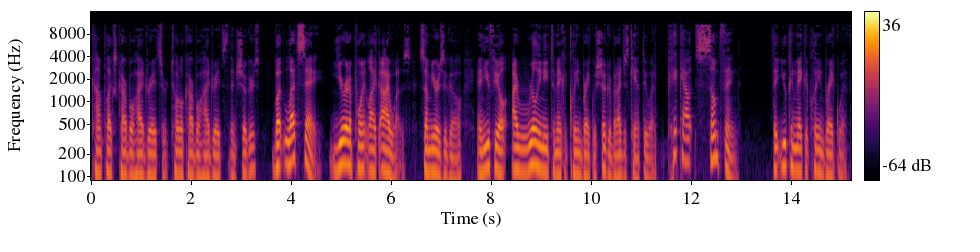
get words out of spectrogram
complex carbohydrates or total carbohydrates than sugars. But let's say you're at a point like I was some years ago, and you feel, I really need to make a clean break with sugar, but I just can't do it. Pick out something that you can make a clean break with.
